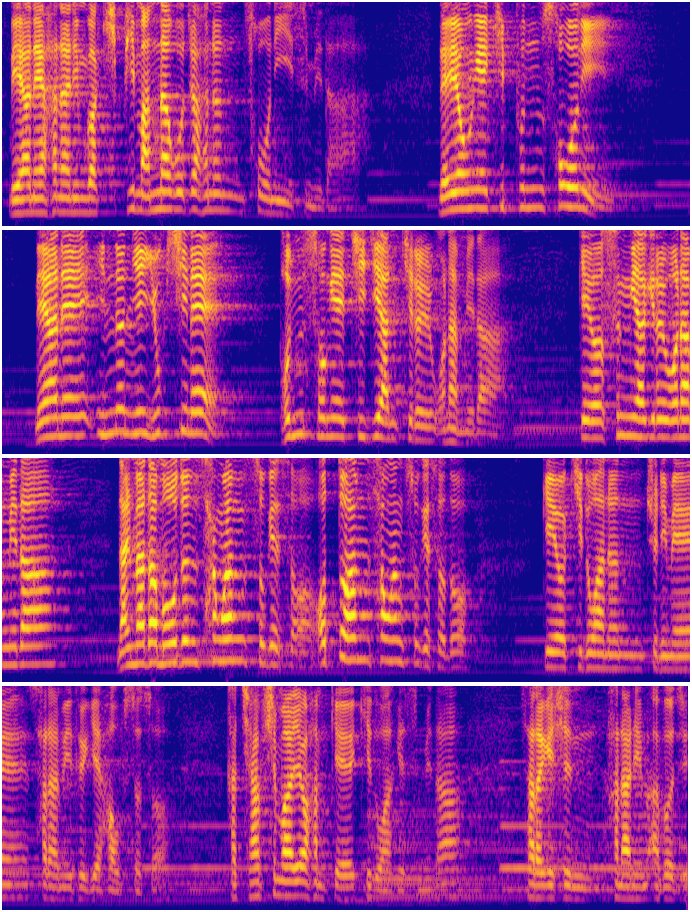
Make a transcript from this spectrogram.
내 안에 하나님과 깊이 만나고자 하는 소원이 있습니다. 내 영의 깊은 소원이 내 안에 있는 이 육신의 본성에 지지 않기를 원합니다. 깨어 승리하기를 원합니다. 날마다 모든 상황 속에서 어떠한 상황 속에서도 깨어 기도하는 주님의 사람이 되게 하옵소서. 같이 합심하여 함께 기도하겠습니다. 살아계신 하나님 아버지,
